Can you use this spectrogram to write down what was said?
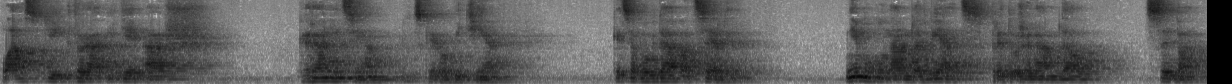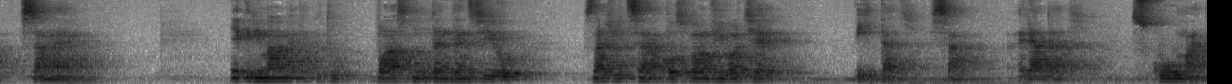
Lásky, ktorá ide až k hraniciam ľudského bytia. Keď sa Boh dáva celý. Nemohol nám dať viac, pretože nám dal seba samého. Niekedy máme takú tú vlastnú tendenciu snažiť sa vo svojom živote pýtať sa, hľadať, skúmať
